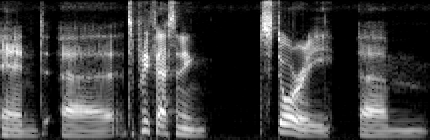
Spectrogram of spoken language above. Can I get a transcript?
and uh, it's a pretty fascinating story. Um,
